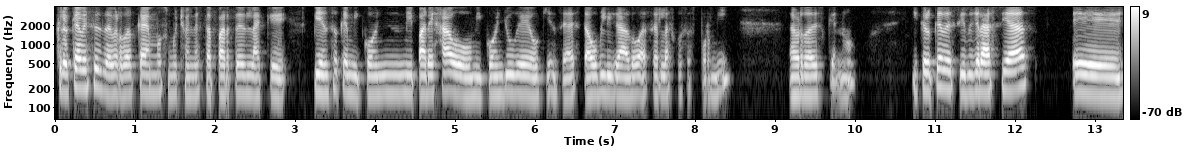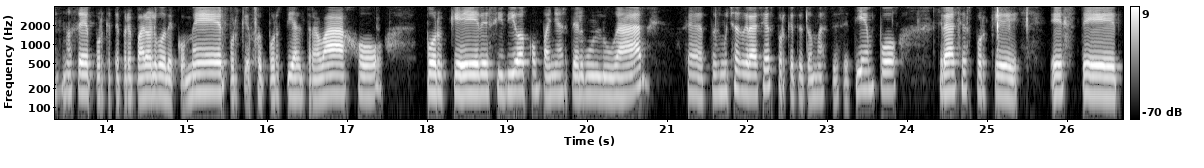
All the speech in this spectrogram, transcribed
creo que a veces de verdad caemos mucho en esta parte en la que pienso que mi, con, mi pareja o mi cónyuge o quien sea está obligado a hacer las cosas por mí. La verdad es que no. Y creo que decir gracias, eh, no sé, porque te preparo algo de comer, porque fue por ti al trabajo, porque decidió acompañarte a algún lugar. O sea, pues muchas gracias porque te tomaste ese tiempo. Gracias porque este,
